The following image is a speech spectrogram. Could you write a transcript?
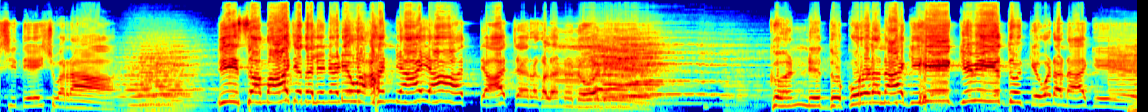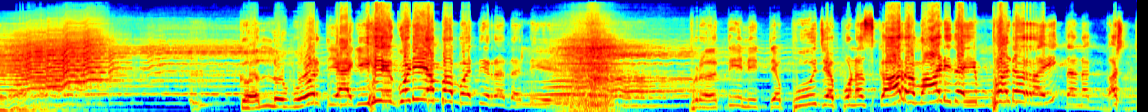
ಕರಿಸಿದ್ದೇಶ್ವರ ಈ ಸಮಾಜದಲ್ಲಿ ನಡೆಯುವ ಅನ್ಯಾಯ, ಅತ್ಯಾಚಾರಗಳನ್ನು ನೋಡಿ. ಕಣ್ಣಿದ್ದು ಕುರುಡನಾಗಿ, ಕಿವಿ ಇದ್ದು ಕಿವಡನಾಗಿ. ಕಲ್ಲು ಮೂರ್ತಿಯಾಗಿ, ಈ ಗುಡಿ ಎಂಬ ಮಂದಿರದಲ್ಲಿ ಪ್ರತಿನಿತ್ಯ ಪೂಜೆ, ಪುನಸ್ಕಾರ ಮಾಡಿದ ಇಬ್ಬಡ ಬಡ ರೈತನ ಕಷ್ಟ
